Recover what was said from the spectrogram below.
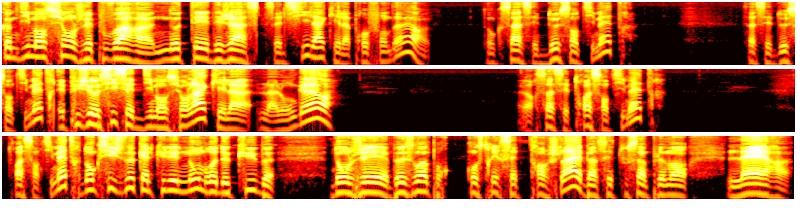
comme dimension, je vais pouvoir euh, noter déjà celle-ci, là, qui est la profondeur. Donc ça, c'est 2 cm. Ça, c'est 2 cm. Et puis j'ai aussi cette dimension-là, qui est la, longueur. Alors ça, c'est 3 cm. 3 cm. Donc si je veux calculer le nombre de cubes dont j'ai besoin pour construire cette tranche-là, eh ben, c'est tout simplement l'air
